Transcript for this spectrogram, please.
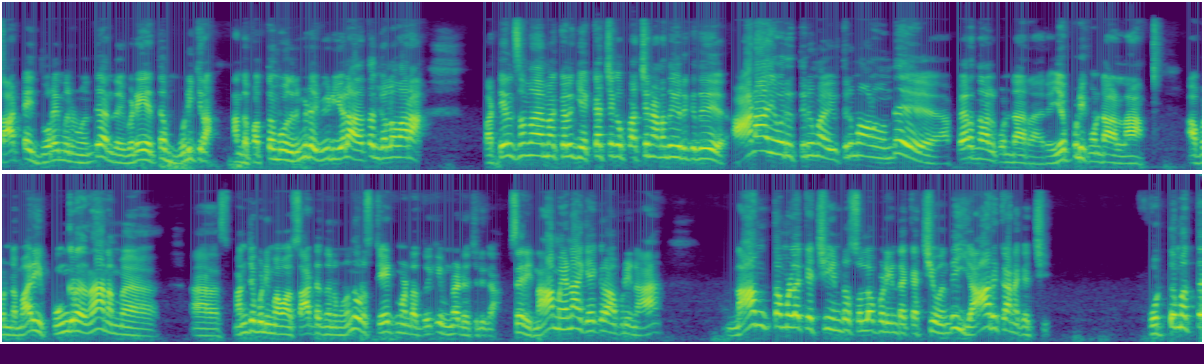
சாட்டை துரைமுருகன் வந்து அந்த விடயத்தை முடிக்கிறான். அந்த பத்தொன்பது நிமிட வீடியோல அதைத்தான் சொல்ல வரான். பட்டியல் சமுதாய மக்களுக்கு எக்கச்சக்க பிரச்சனை நடந்து இருக்குது. ஆனால் இவர் திரும திருமாவளவன் வந்து பிறந்தநாள் கொண்டாடுறாரு. எப்படி கொண்டாடலாம் அப்படின்ற மாதிரி பொங்குறது தான் நம்ம மஞ்சப்பொடி மாமா சாட்டை திருமணம் வந்து ஒரு ஸ்டேட்மெண்ட்டை தூக்கி முன்னாடி வச்சிருக்கான். சரி நாம என்ன கேட்குறோம் அப்படின்னா நாம் தமிழர் கட்சி என்று சொல்லப்படுகின்ற கட்சி வந்து யாருக்கான கட்சி? ஒட்டுமொத்த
